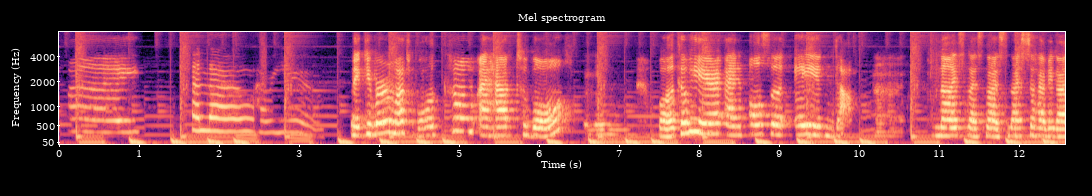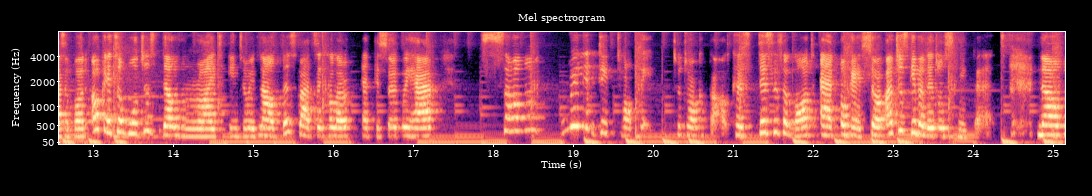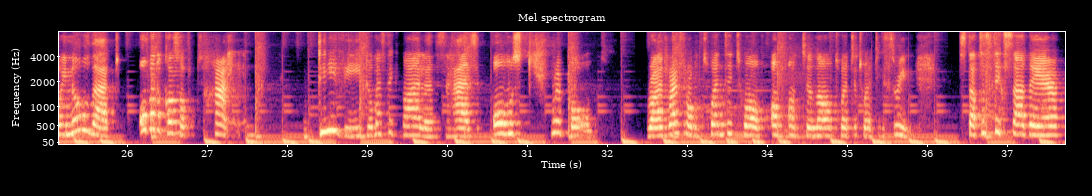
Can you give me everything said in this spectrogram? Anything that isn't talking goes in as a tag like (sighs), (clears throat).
Hi. Hello, how are you? Thank you very much. Welcome. I have Tubo. Hello. Welcome here. And also Ainda. Nice, nice, nice, nice to have you guys on board. Okay, so we'll just delve right into it. Now, this particular episode, we have some really deep topic to talk about because this is a lot. And okay, so I'll just give a little snippet. Now, we know that over the course of time, DV, domestic violence, has almost tripled, right? Right from 2012 up until now, 2023. Statistics are there.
